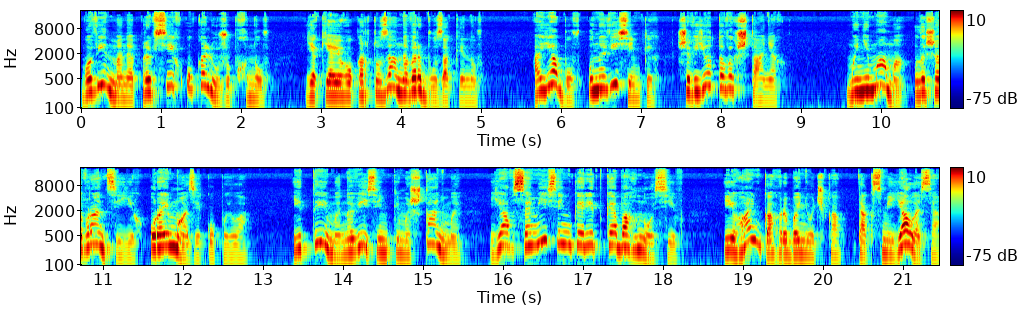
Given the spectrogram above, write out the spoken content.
бо він мене при всіх у калюжу пхнув, як я його картуза на вербу закинув. А я був у новісіньких шевйотових штанях. Мені мама лише вранці їх у раймазі купила. І тими новісінькими штаньми я в самісіньке рідке багно сів. І Ганька гребенючка так сміялася,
